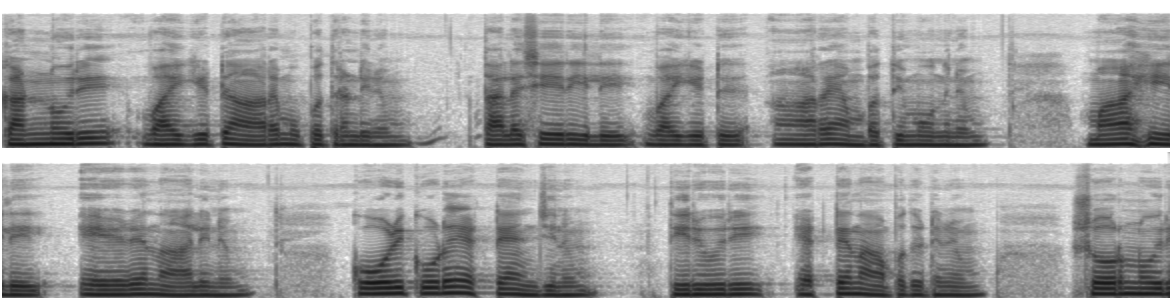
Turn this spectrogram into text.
കണ്ണൂർ വൈകിട്ട് ആറ് മുപ്പത്തിരണ്ടിനും തലശ്ശേരിയിൽ വൈകിട്ട് ആറ് അമ്പത്തി മൂന്നിനും മാഹിയിൽ ഏഴ് നാലിനും കോഴിക്കോട് എട്ട് അഞ്ചിനും തിരൂർ എട്ട് നാൽപ്പത്തെട്ടിനും ഷൊർണൂർ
